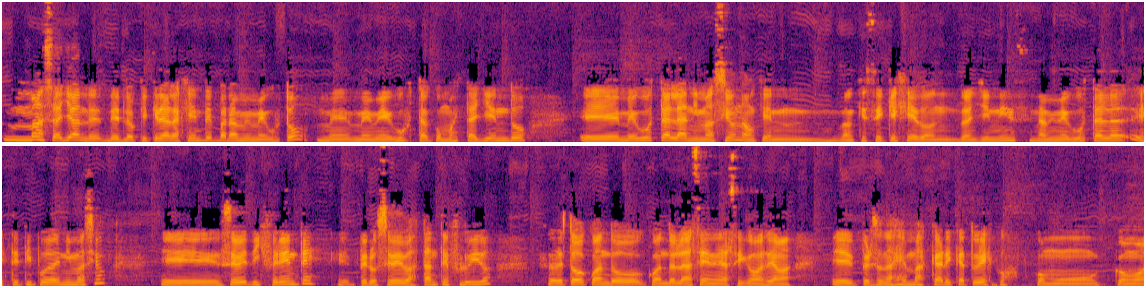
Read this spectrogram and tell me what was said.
más allá de, lo que crea la gente, para mí me gustó, me, me, gusta cómo está yendo, eh, me gusta la animación, aunque, aunque se queje Don, Don a mí me gusta este tipo de animación. Eh, se ve diferente, eh, pero se ve bastante fluido, sobre todo cuando, cuando hacen así como se llama, eh, personajes más caricaturescos como, como,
